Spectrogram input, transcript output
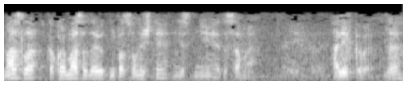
Масло, какое масло дают? Не подсолнечное, не, не это самое. Оливковое. Оливковое, да?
